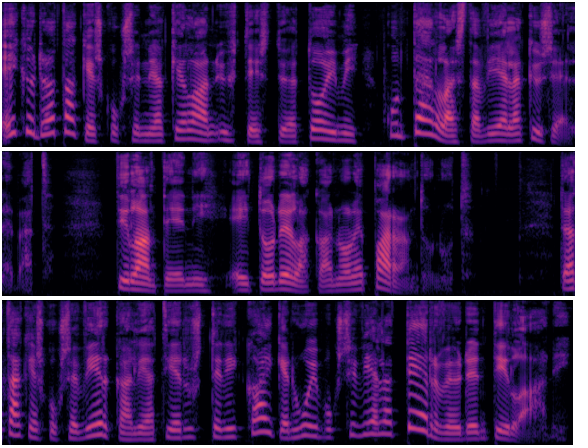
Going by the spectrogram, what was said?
Eikö datakeskuksen ja Kelan yhteistyö toimi, kun tällaista vielä kyselevät? Tilanteeni ei todellakaan ole parantunut. Datakeskuksen virkailija tiedusteli kaiken huipuksi vielä terveydentilaani.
